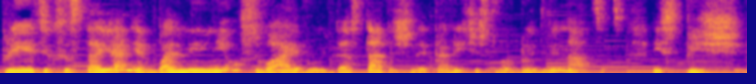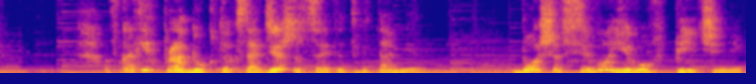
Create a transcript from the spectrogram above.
При этих состояниях больные не усваивают достаточное количество B12 из пищи. В каких продуктах содержится этот витамин? Больше всего его в печени,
